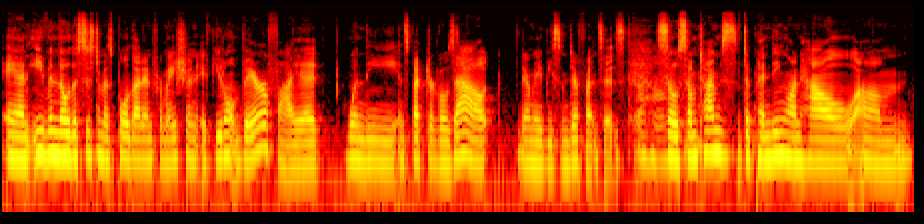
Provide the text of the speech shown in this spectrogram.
And even though the system has pulled that information, if you don't verify it when the inspector goes out, there may be some differences. Uh-huh. So sometimes, depending on how um,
